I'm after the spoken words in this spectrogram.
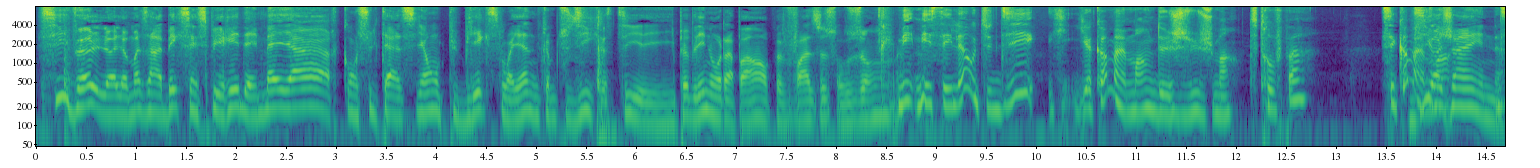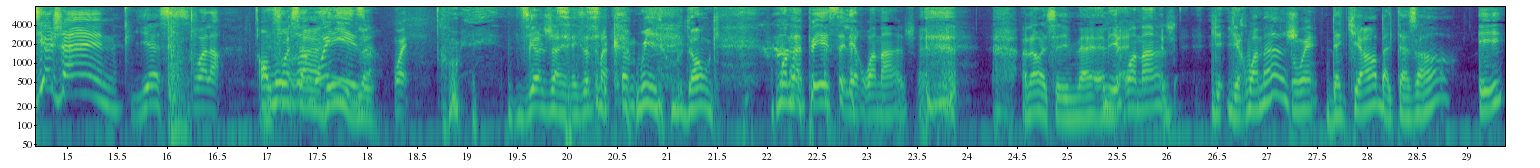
s'ils veulent, là, le Mozambique, s'inspirer des meilleures consultations publiques citoyennes, comme tu dis, Christy, ils peuvent lire nos rapports, ils peuvent faire ça sur Zoom. Mais, mais c'est là où tu te dis, il y a comme un manque de jugement. Tu trouves pas? C'est comme un Diogène. manque- Diogène! Yes. Voilà. On mourra ça arrive. Ouais. Oui. Diogène, exactement. comme- Oui, donc. Moi, ma paix, c'est les rois mages. Ah non, c'est Les rois mages. Les, les rois mages? Oui. Belchior, Balthazar. Et?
